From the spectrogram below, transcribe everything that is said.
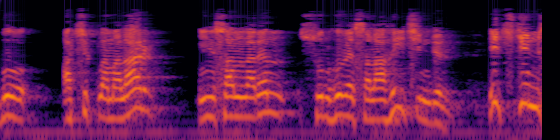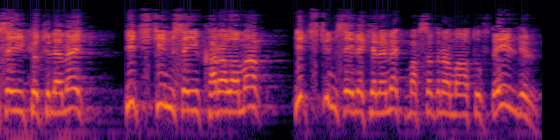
Bu açıklamalar insanların sulhu ve salahı içindir. Hiç kimseyi kötülemek, hiç kimseyi karalamak, hiç kimseyi lekelemek maksadına matuf değildir.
